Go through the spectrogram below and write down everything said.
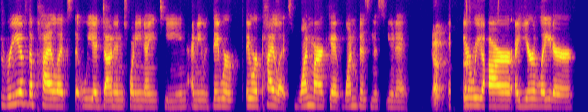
three of the pilots that we had done in 2019 i mean they were they were pilots one market one business unit. Yep. And here we are a year later.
